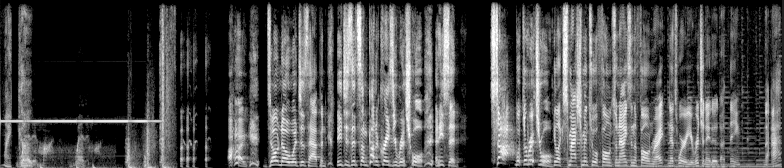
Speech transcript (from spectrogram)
Oh my god. I don't know what just happened. He just did some kind of crazy ritual and he said, Stop with the ritual! He like smashed him into a phone, so now he's in the phone, right? And that's where he originated, I think. In the app?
